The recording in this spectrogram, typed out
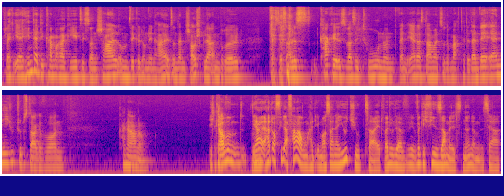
vielleicht eher hinter die Kamera geht, sich so einen Schal umwickelt um den Hals und dann Schauspieler anbrüllt, dass das alles Kacke ist, was sie tun. Und wenn er das damals so gemacht hätte, dann wäre er nie YouTube-Star geworden. Keine Ahnung. Ich, Ich glaube, ja, Mhm. er hat auch viel Erfahrung halt eben aus seiner YouTube-Zeit, weil du da wirklich viel sammelst, ne? Dann ist ja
